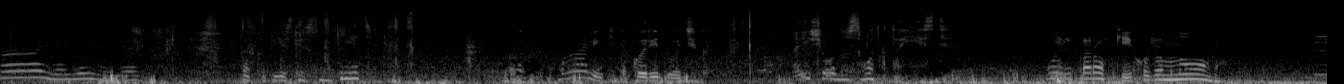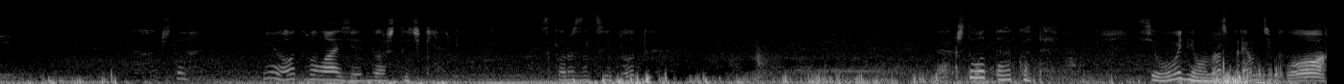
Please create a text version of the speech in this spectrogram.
Ай-яй-яй-яй. Так вот, если смотреть, вот маленький такой рядочек. А еще у нас вот кто есть. Божьи коровки, их уже много. Так что, и вот вылазят два штучки. Скоро зацветут. Так что вот так вот. Сегодня у нас прям тепло.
